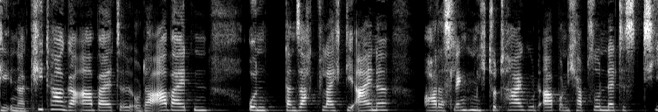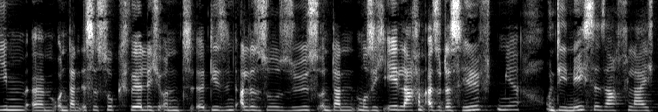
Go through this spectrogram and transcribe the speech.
die in der Kita gearbeitet oder arbeiten und dann sagt vielleicht die eine, oh, das lenkt mich total gut ab und ich habe so ein nettes Team ähm, und dann ist es so quirlig und äh, die sind alle so süß und dann muss ich eh lachen, also das hilft mir und die nächste sagt vielleicht,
